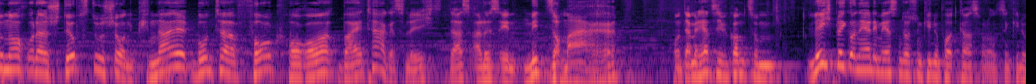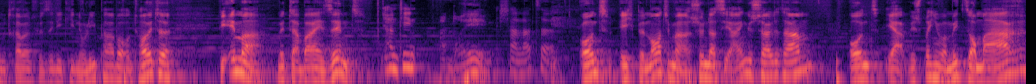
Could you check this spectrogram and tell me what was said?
du noch oder stirbst du schon? Knallbunter Folk-Horror bei Tageslicht. Das alles in Midsommar. Und damit herzlich willkommen zum Lichtblick und er, dem ersten deutschen Kinopodcast von uns, den Kinobetreibern für Sie, die Kinoliebhaber. Und heute, wie immer, mit dabei sind Jantin. André. Charlotte. und ich bin Mortimer. Schön, dass Sie eingeschaltet haben. Und ja, wir sprechen über Midsommar.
